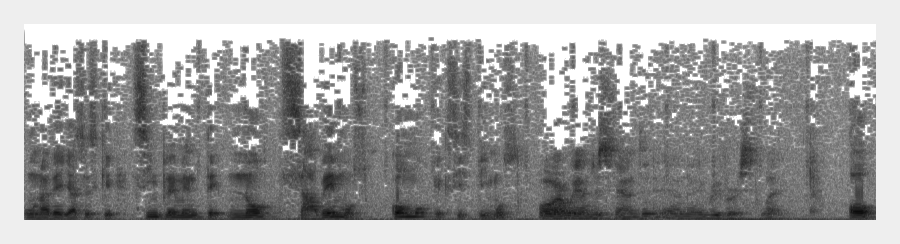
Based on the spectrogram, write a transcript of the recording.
Una de ellas es que simplemente no sabemos cómo existimos or we understand it in a reversed way. o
